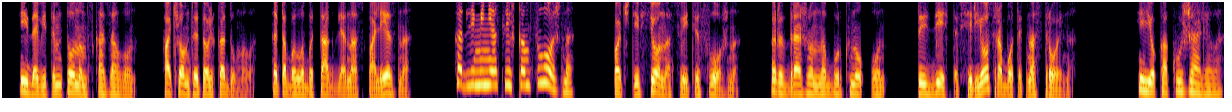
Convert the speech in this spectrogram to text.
— ядовитым тоном сказал он. «О чем ты только думала? Это было бы так для нас полезно». «А для меня слишком сложно». «Почти все на свете сложно», — раздраженно буркнул он. «Ты здесь-то всерьез работать настроена?» Ее как ужалило.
